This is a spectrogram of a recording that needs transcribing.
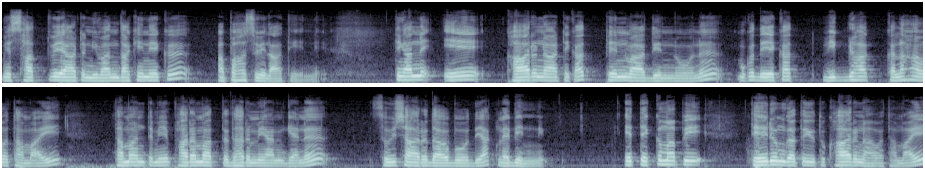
මේ සත්වයාට නිවන් දකින්න එක අපහසු වෙලා තියෙන්නේ. ඉතින් අන්න ඒ කාරණා ටිකත් පෙන්වා දෙන්න ඕන. මොකද ඒකත් විග්‍රහ කළාම තමයි Tamanට මේ පරමත්ත ධර්මයන් ගැන සවිශාරද අවබෝධයක් ලැබෙන්නේ. ඒත් එක්කම අපි තේරුම් ගත යුතු කාරණාව තමයි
